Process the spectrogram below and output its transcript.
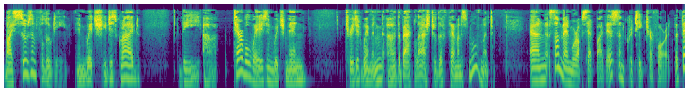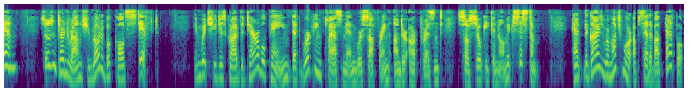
by Susan Faludi in which she described the uh, terrible ways in which men treated women, uh, the backlash to the feminist movement. And some men were upset by this and critiqued her for it. But then Susan turned around and she wrote a book called Stiffed in which she described the terrible pain that working class men were suffering under our present socio-economic system. And the guys were much more upset about that book.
